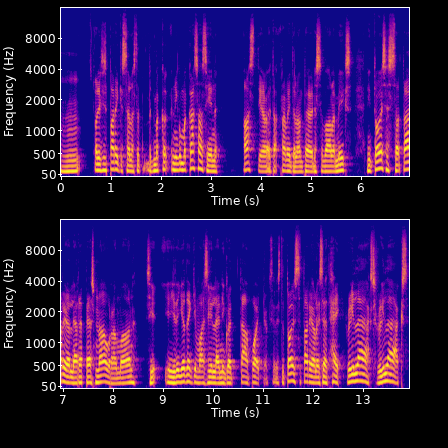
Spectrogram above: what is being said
mm, oli siis parikin sellaista, että mä, niin kuin mä kasasin astioita ravintolan pöydässä valmiiksi, niin toisessa tarjoilija repesi nauramaan jotenkin vain silleen, niin kuin, että tämä on poikkeuksellista. Toisessa tarjoilija oli se, että hei, relax, relax.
